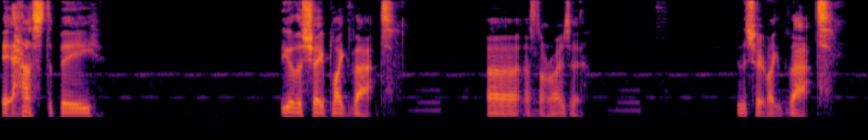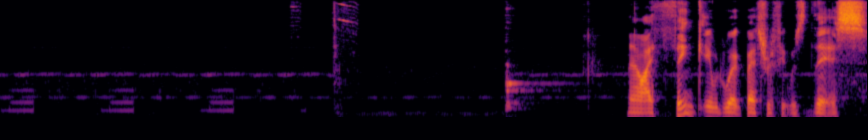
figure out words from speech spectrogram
it has to be the other shape like that. Uh, that's not right, is it? The other shape like that. Now, I think it would work better if it was this.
